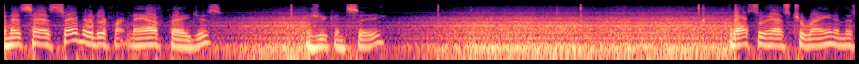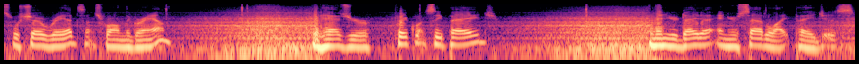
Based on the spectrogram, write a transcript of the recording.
And this has several different nav pages, as you can see. It also has terrain, and this will show red since we're on the ground. It has your frequency page, and then your data and your satellite pages.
